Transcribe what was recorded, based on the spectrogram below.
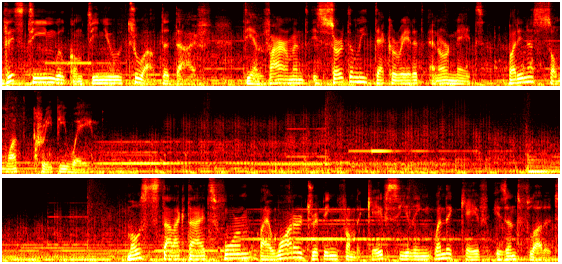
This theme will continue throughout the dive. The environment is certainly decorated and ornate, but in a somewhat creepy way. Most stalactites form by water dripping from the cave ceiling when the cave isn't flooded.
